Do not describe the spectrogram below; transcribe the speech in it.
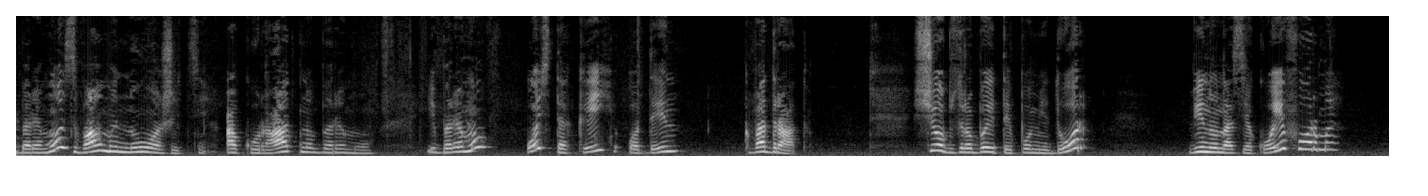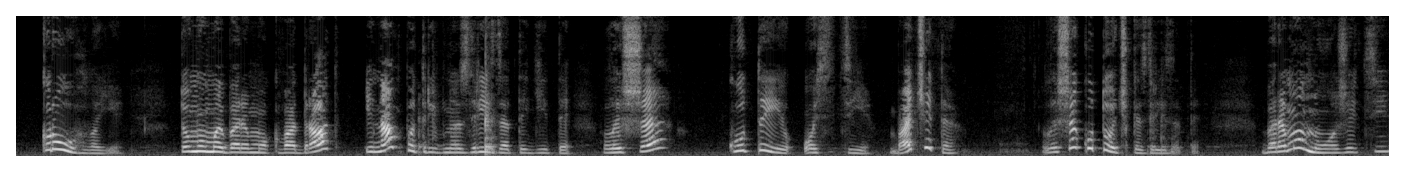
Беремо з вами ножиці, акуратно беремо. І беремо ось такий один квадрат. Щоб зробити помідор, він у нас якої форми? Круглої. Тому ми беремо квадрат і нам потрібно зрізати, діти, лише кути ось ці. Бачите? Лише куточки зрізати. Беремо ножиці.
